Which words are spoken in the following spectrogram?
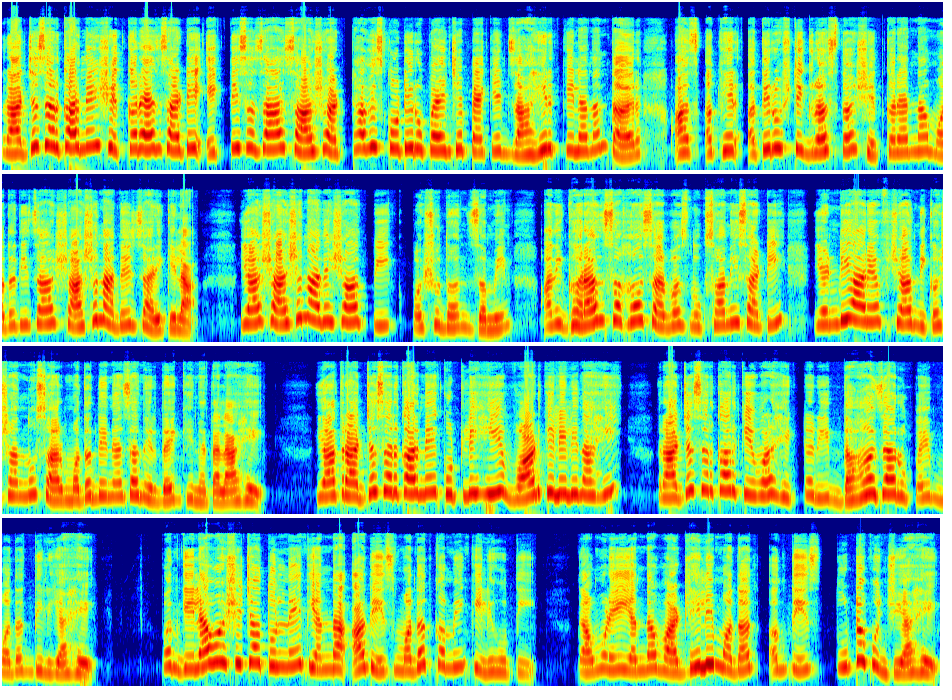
राज्य सरकारने शेतकऱ्यांसाठी एकतीस हजार सहाशे अठ्ठावीस कोटी रुपयांचे पॅकेज जाहीर केल्यानंतर आज अखेर अतिवृष्टीग्रस्त शेतकऱ्यांना मदतीचा शासन आदेश जारी केला. या शासन आदेशात पीक पशुधन जमीन आणि घरांसह सर्वच नुकसानीसाठी एन डी आर एफच्या निकषांनुसार मदत देण्याचा निर्णय घेण्यात आला आहे. यात राज्य सरकारने कुठलीही वाढ केलेली नाही. राज्य सरकार केवळ हेक्टरी दहा हजार रुपये मदत दिली आहे. पण गेल्या वर्षीच्या तुलनेत यंदा आधीच मदत कमी केली होती. त्यामुळे यंदा वाढलेली मदत अगदीच तुटपुंजी आहे.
